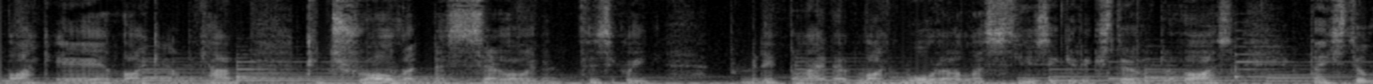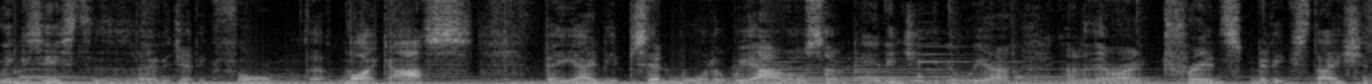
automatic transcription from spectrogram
like air like and we can't control it necessarily even physically manipulate it like water unless using an external device. They still exist as an energetic form that like us being 80% water we are also energy that we are kind of their own transmitting station.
